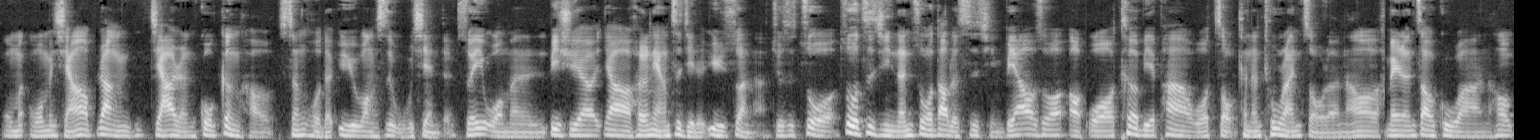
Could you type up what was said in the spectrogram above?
我们我们想要让家人过更好生活的欲望是无限的所以我们必须要要衡量自己的预算啊，就是做做自己能做到的事情，不要说哦，我特别怕我走可能突然走了，然后没人照顾啊，然后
